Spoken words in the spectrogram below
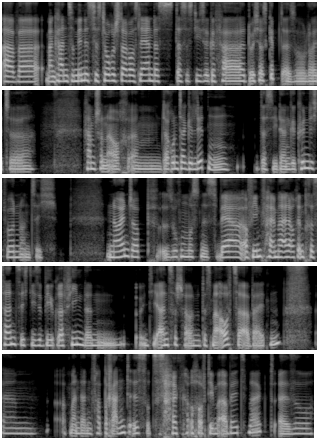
aber man kann zumindest historisch daraus lernen, dass, dass es diese Gefahr durchaus gibt. Also Leute haben schon auch ähm, darunter gelitten, dass sie dann gekündigt wurden und sich neuen Job suchen mussten. Es wäre auf jeden Fall mal auch interessant, sich diese Biografien dann irgendwie anzuschauen und das mal aufzuarbeiten. Ähm, ob man dann verbrannt ist, sozusagen auch auf dem Arbeitsmarkt. Also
